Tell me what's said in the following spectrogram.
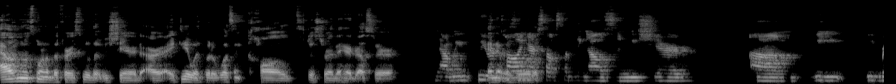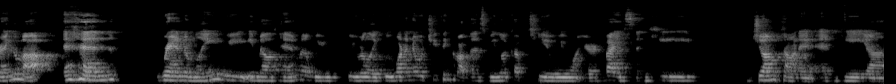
Alan was one of the first people that we shared our idea with, but it wasn't called Destroy the Hairdresser. Yeah, we, we were it was a calling little- ourselves something else, and we shared. Um, we we rang him up, and randomly we emailed him, and we we were like, we want to know what you think about this. We look up to you. We want your advice, and he jumped on it, and he uh,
